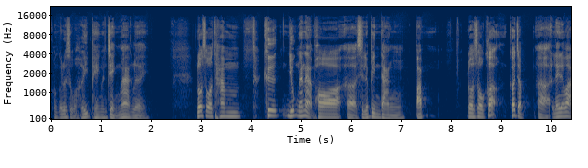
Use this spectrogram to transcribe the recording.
คนก็รู้สึกว่า เฮ้ย เพลงมันเจ๋งมากเลยโลโซทำคือยุคนั้นอะพอศิลปินดังปับ๊บโลโซก็ก็จะเเรียกได้ว่า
